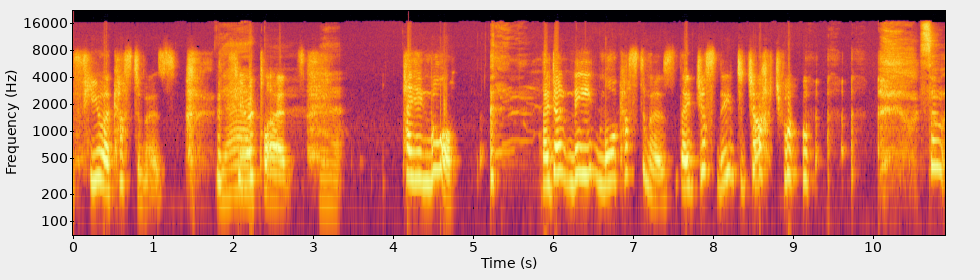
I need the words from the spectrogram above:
fewer customers, yeah. fewer clients. Yeah paying more. they don't need more customers. They just need to charge more. so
